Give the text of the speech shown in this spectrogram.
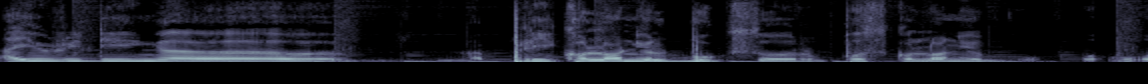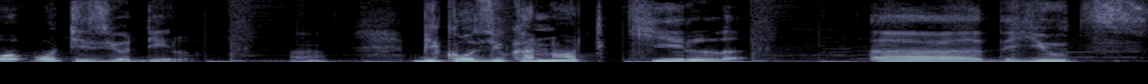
are you reading uh, pre-colonial books or post-colonial what, what is your deal huh? because you cannot kill uh, the youths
